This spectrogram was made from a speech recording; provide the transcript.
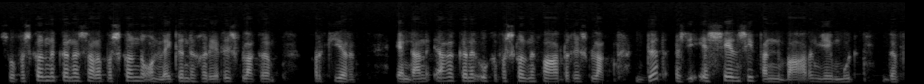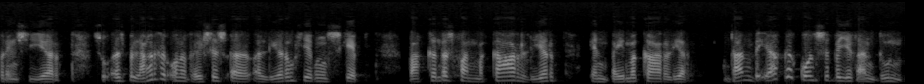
So verskillende kinders sal op verskillende ontleikende gereedheidsvlakke verkeer en dan elke kind het ook 'n verskillende vaardigheidsvlak. Dit is die essensie van waarom jy moet diferensieer. So is belangrik dat onderwysers 'n 'n leeromgewing skep waar kinders van mekaar leer en by mekaar leer. Dan by elke konsep wat jy gaan doen,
